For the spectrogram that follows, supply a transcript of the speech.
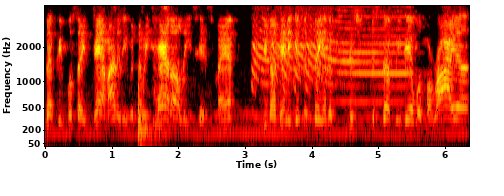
let people say, "Damn, I didn't even know he had all these hits, man." You know, then he gets to singing the, the, the stuff he did with Mariah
